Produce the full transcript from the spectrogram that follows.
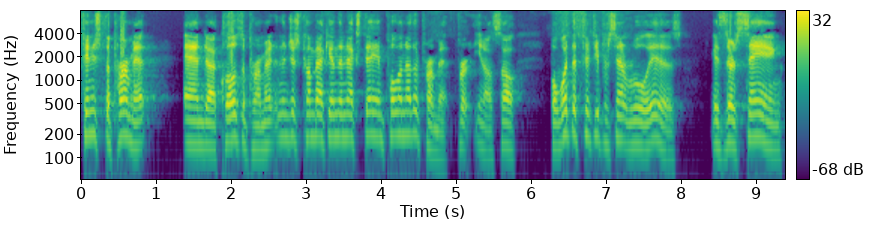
finish the permit and uh, close the permit and then just come back in the next day and pull another permit for, you know, so, but what the 50% rule is, is they're saying,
